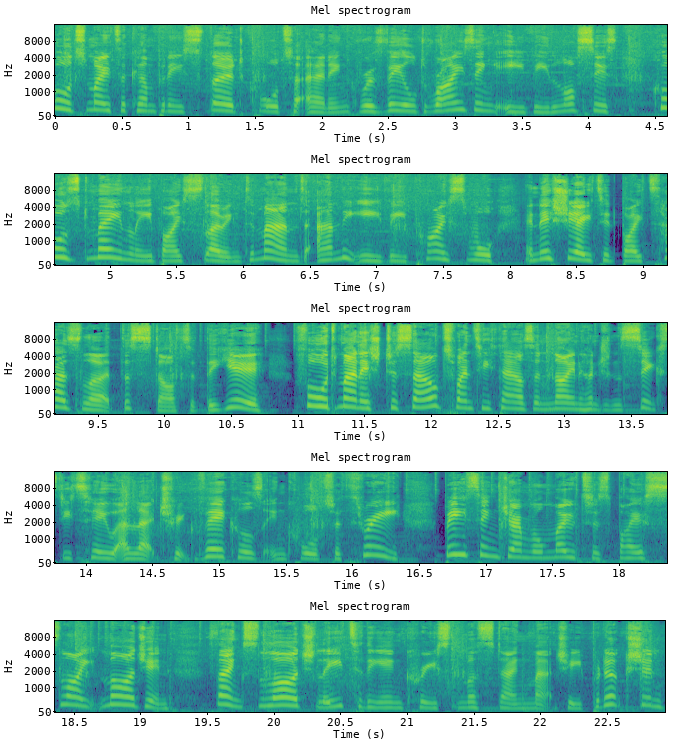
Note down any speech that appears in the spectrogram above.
Ford's Motor Company's third quarter earning revealed rising EV losses caused mainly by slowing demand and the EV price war initiated by Tesla at the start of the year. Ford managed to sell 20,962 electric vehicles in quarter three, beating General Motors by a slight margin, thanks largely to the increased Mustang Mach E production.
